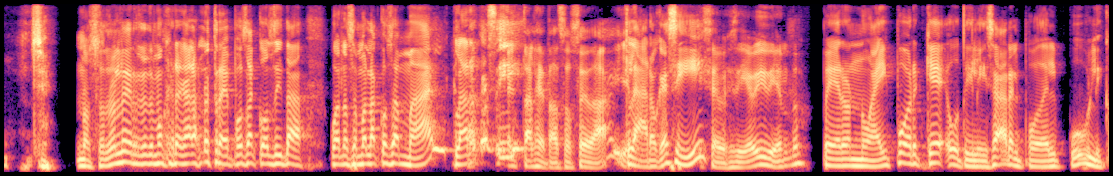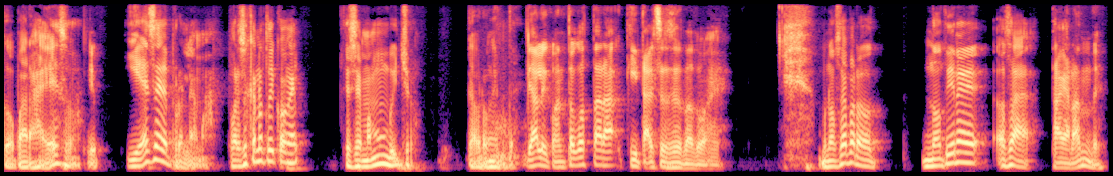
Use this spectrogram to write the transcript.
Nosotros le tenemos que regalar a nuestras esposas cositas cuando hacemos las cosas mal. Claro que El sí. tarjetazo se da y. Claro que y sí. se sigue viviendo. Pero no hay por qué utilizar el poder público para eso. Yep. Y ese es el problema. Por eso es que no estoy con él. Que se mama un bicho. Cabrón este. Ya, ¿y cuánto costará quitarse ese tatuaje? No sé, pero no tiene... O sea, Está grande.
